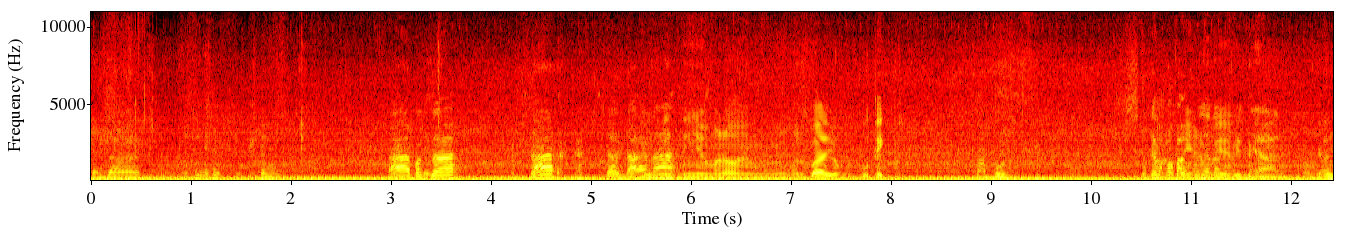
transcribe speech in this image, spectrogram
Tandaan. ah, bagsa. Ha? Dahan-dahan na. Yun yung ano, yung ano ba, yung putik. Tapon. Pagka nakapa mo na ng ganyan, Yan.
